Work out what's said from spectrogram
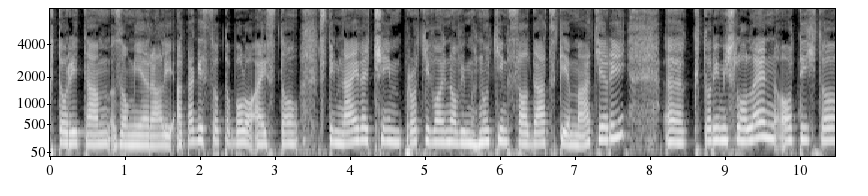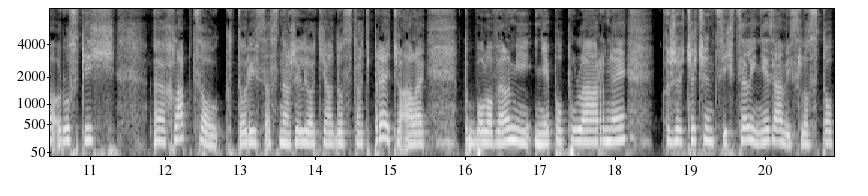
ktorí tam zomierali. A takisto to bolo aj s, to, s tým najväčším protivojnovým hnutím saldátskie matery, uh, ktorým išlo len o týchto ruských uh, chlapcov, ktorí sa snažili odtiaľ dostať preč, ale to bolo veľmi nepopulárne že Čečenci chceli nezávislosť. To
